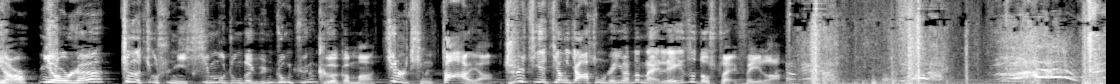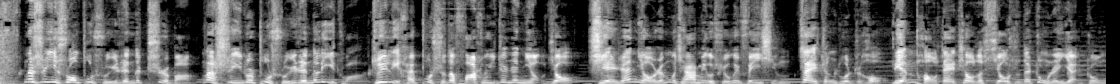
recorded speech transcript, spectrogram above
鸟鸟人，这就是你心目中的云中君哥哥吗？劲儿挺大呀，直接将押送人员的奶雷子都甩飞了。那是一双不属于人的翅膀，那是一对不属于人的利爪，嘴里还不时的发出一阵阵鸟叫。显然，鸟人目前还没有学会飞行，在挣脱之后，连跑带跳的消失在众人眼中。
